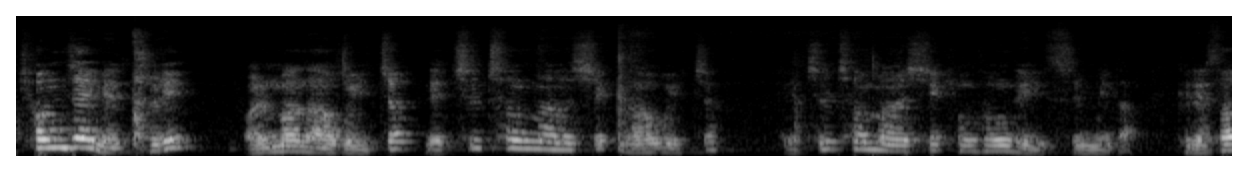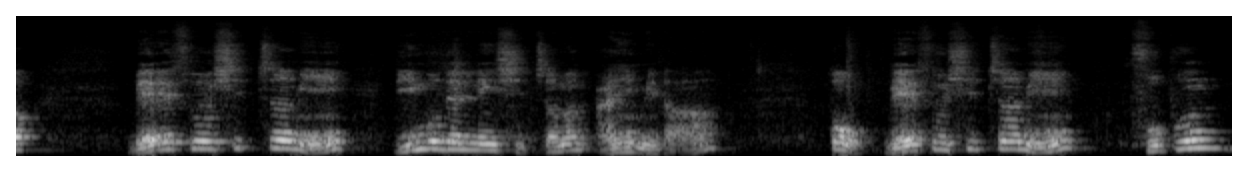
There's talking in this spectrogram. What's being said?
현재 매출이 얼마 나오고 있죠? 네, 7천만 원씩 나오고 있죠. 네, 7천만 원씩 형성되어 있습니다. 그래서 매수 시점이 리모델링 시점은 아닙니다. 또 매수 시점이 부분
